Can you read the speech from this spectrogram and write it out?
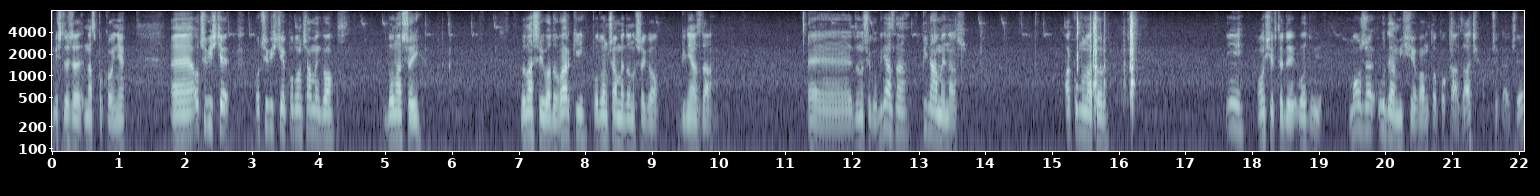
Myślę, że na spokojnie. E, oczywiście, oczywiście podłączamy go do naszej, do naszej ładowarki, podłączamy do naszego gniazda, e, do naszego gniazda, wpinamy nasz akumulator i on się wtedy ładuje. Może uda mi się Wam to pokazać. Czekajcie.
